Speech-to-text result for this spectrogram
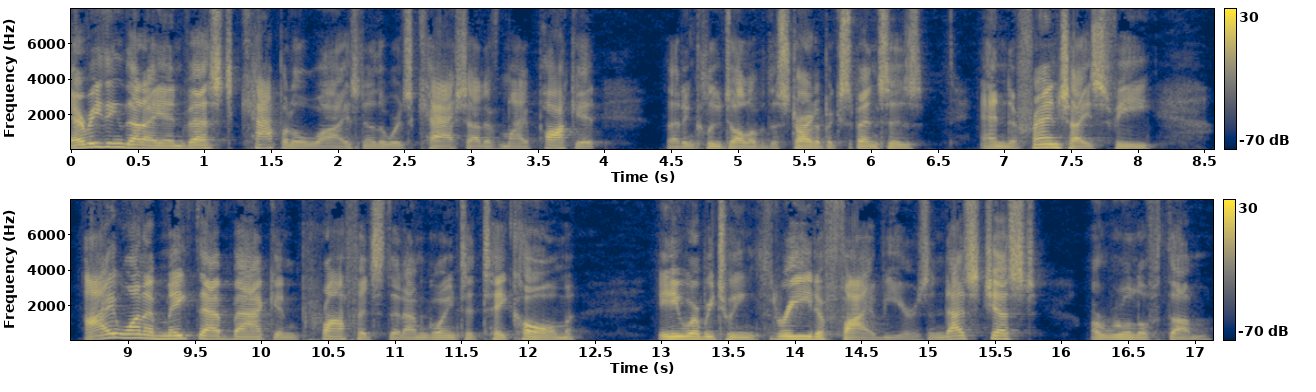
everything that I invest capital wise, in other words, cash out of my pocket, that includes all of the startup expenses and the franchise fee. I want to make that back in profits that I'm going to take home anywhere between three to five years. And that's just a rule of thumb.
